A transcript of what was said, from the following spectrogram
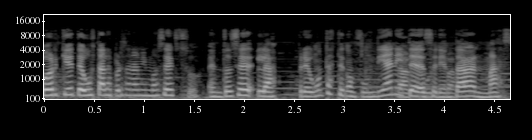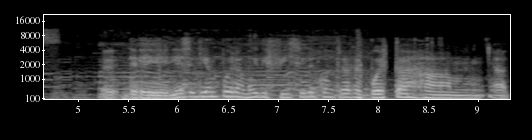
porque te gustan las personas del mismo sexo. Entonces las preguntas te confundían y La te culpa. desorientaban más. Eh, en ese tiempo era muy difícil encontrar respuestas a, a-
